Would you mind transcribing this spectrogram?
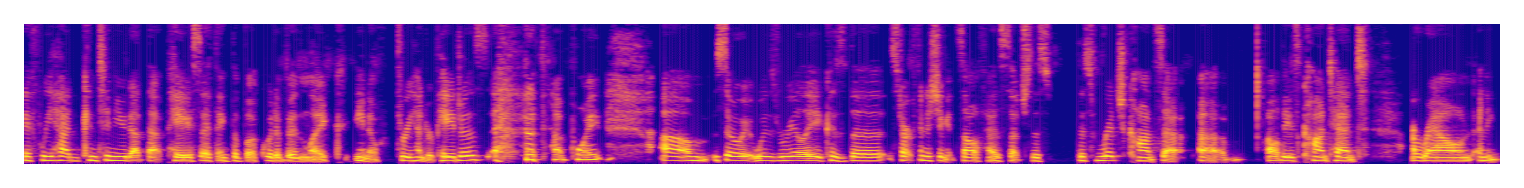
if we had continued at that pace i think the book would have been like you know 300 pages at that point. Um, so it was really because the start finishing itself has such this this rich concept um, all these content around and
